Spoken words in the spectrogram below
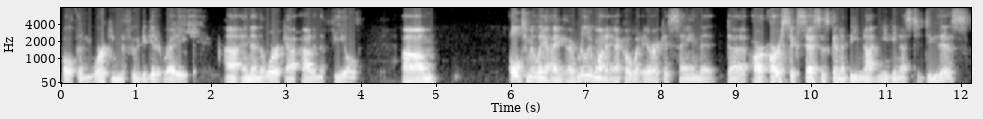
both in working the food to get it ready, uh, and then the work out, out in the field. Um, ultimately, I, I, really want to echo what Eric is saying that uh, our, our success is going to be not needing us to do this.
